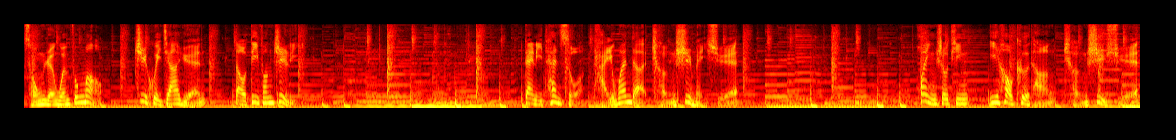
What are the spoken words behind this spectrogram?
从人文风貌、智慧家园到地方治理，带你探索台湾的城市美学。欢迎收听一号课堂城市学。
